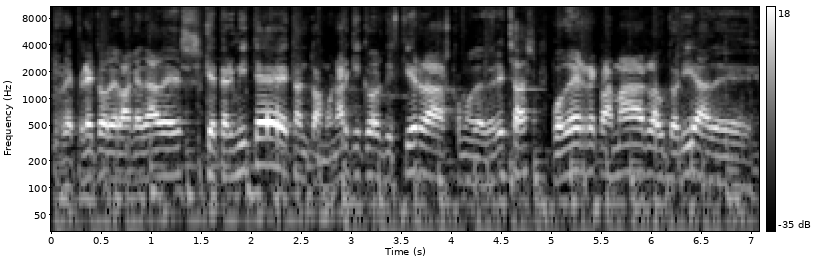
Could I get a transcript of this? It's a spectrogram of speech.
repleto de vaguedades que permite tanto a monárquicos de izquierdas como de derechas poder reclamar la autoría de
